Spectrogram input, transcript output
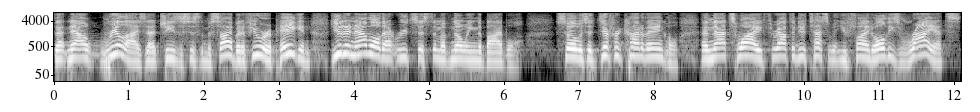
that now realize that Jesus is the Messiah. But if you were a pagan, you didn't have all that root system of knowing the Bible. So it was a different kind of angle. And that's why throughout the New Testament, you find all these riots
